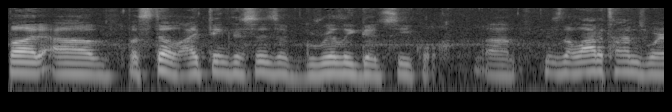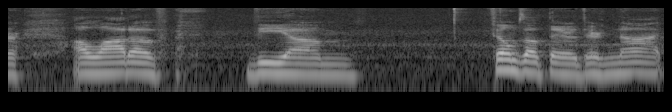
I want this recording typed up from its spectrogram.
but um, but still I think this is a really good sequel. Um, there's a lot of times where a lot of the um, films out there they're not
